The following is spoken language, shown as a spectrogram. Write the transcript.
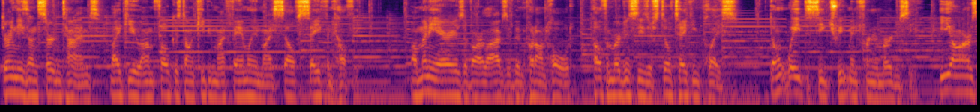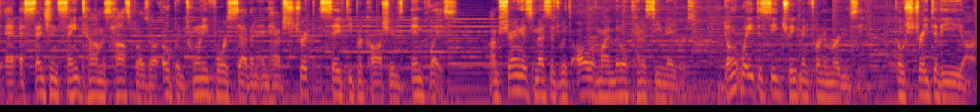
During these uncertain times, like you, I'm focused on keeping my family and myself safe and healthy. While many areas of our lives have been put on hold, health emergencies are still taking place. Don't wait to seek treatment for an emergency. ERs at Ascension St. Thomas hospitals are open 24 7 and have strict safety precautions in place. I'm sharing this message with all of my Middle Tennessee neighbors. Don't wait to seek treatment for an emergency. Go straight to the ER.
